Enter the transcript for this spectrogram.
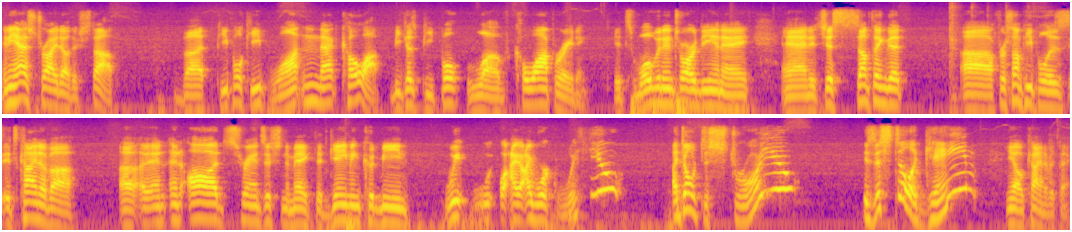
and he has tried other stuff, but people keep wanting that co-op because people love cooperating. It's woven into our DNA, and it's just something that, uh, for some people, is it's kind of a, a an, an odd transition to make. That gaming could mean we, we I, I work with you, I don't destroy you. Is this still a game? You know, kind of a thing.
